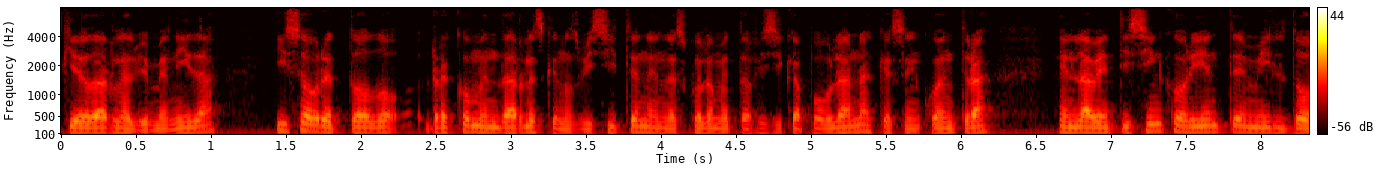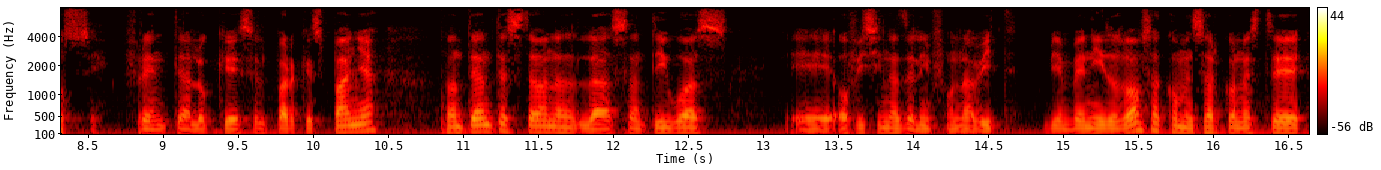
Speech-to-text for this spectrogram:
quiero darles bienvenida y sobre todo recomendarles que nos visiten en la Escuela Metafísica Poblana que se encuentra en la 25 Oriente 1012, frente a lo que es el Parque España, donde antes estaban las antiguas eh, oficinas del Infonavit. Bienvenidos. Vamos a comenzar con este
